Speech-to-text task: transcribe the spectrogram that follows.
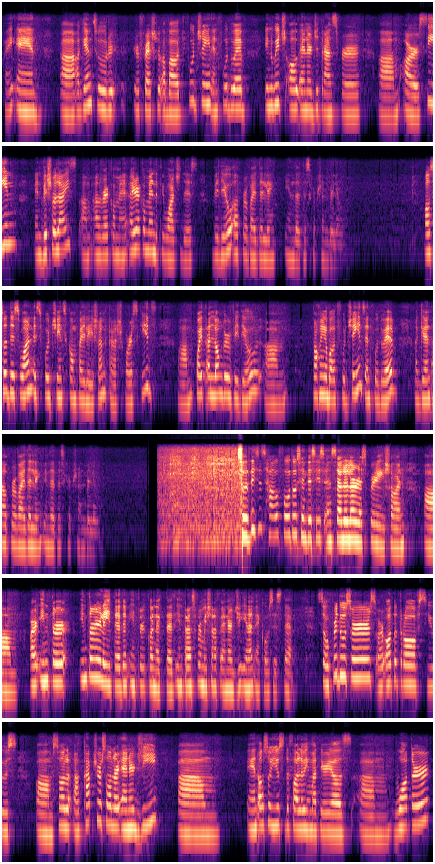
Okay, and uh, again to re refresh you about food chain and food web in which all energy transfer um, are seen and visualized. Um, I'll recommend I recommend that you watch this video. I'll provide the link in the description below. Also, this one is Food Chains Compilation, Crash Course Kids. Um, quite a longer video um, talking about food chains and food web. Again, I'll provide the link in the description below. So this is how photosynthesis and cellular respiration um, are inter interrelated and interconnected in transformation of energy in an ecosystem. So producers or autotrophs use um, sol uh, capture solar energy um, and also use the following materials, um, water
